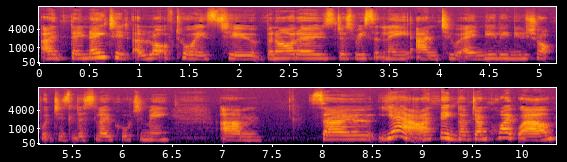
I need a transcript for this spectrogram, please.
I donated a lot of toys to Barnardo's just recently and to a nearly new shop which is just local to me. Um, so yeah, I think I've done quite well.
